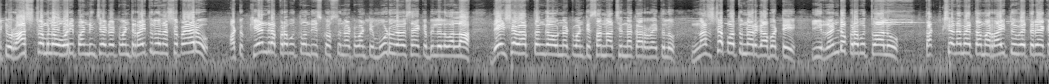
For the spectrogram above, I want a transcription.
ఇటు రాష్ట్రంలో వరి పండించేటటువంటి రైతులు నష్టపోయారు. అటు కేంద్ర ప్రభుత్వం తీసుకొస్తున్నటువంటి మూడు వ్యవసాయక బిల్లుల వల్ల దేశవ్యాప్తంగా ఉన్నటువంటి సన్న చిన్నకారు రైతులు నష్టపోతున్నారు కాబట్టి ఈ రెండు ప్రభుత్వాలు తక్షణమే తమ రైతు వ్యతిరేక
